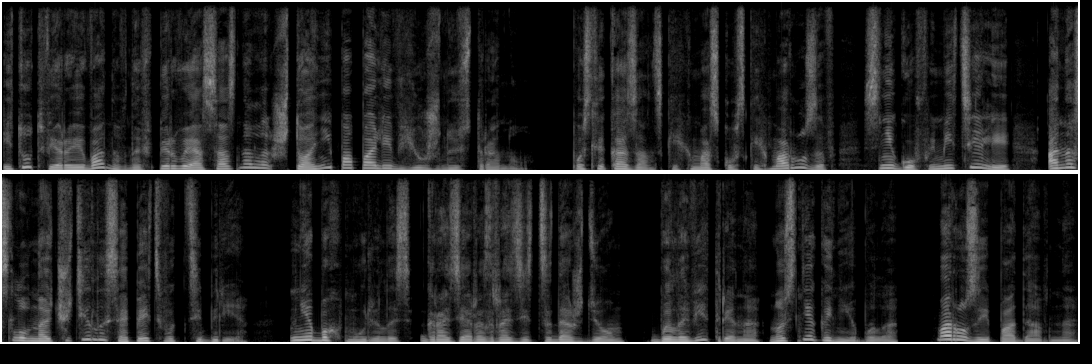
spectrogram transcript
и тут Вера Ивановна впервые осознала, что они попали в южную страну. После казанских и московских морозов, снегов и метели она словно очутилась опять в октябре. Небо хмурилось, грозя разразиться дождем. Было ветрено, но снега не было. Морозы и подавно,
